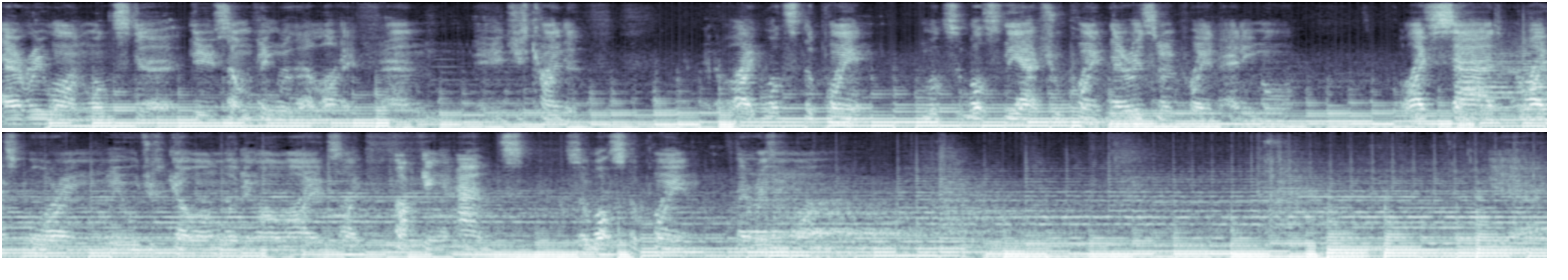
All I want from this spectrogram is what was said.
everyone wants to do something with their life, and it just kind of like, what's the point? What's what's the actual point? There is no point anymore. Life's sad, life's boring. We all just go on living our lives like fucking ants. So what's the point? There isn't one. Yeah.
